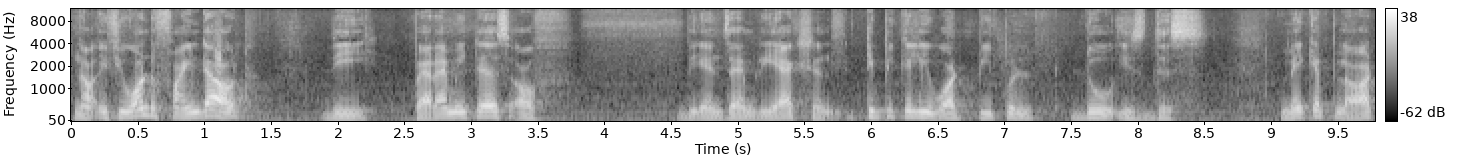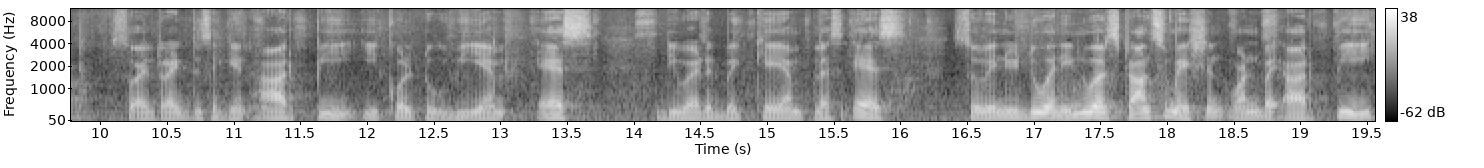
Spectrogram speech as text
Now, if you want to find out the parameters of the enzyme reaction, typically what people do is this make a plot. So, I will write this again R p equal to V m s divided by K m plus s. So, when we do an inverse transformation 1 by R p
